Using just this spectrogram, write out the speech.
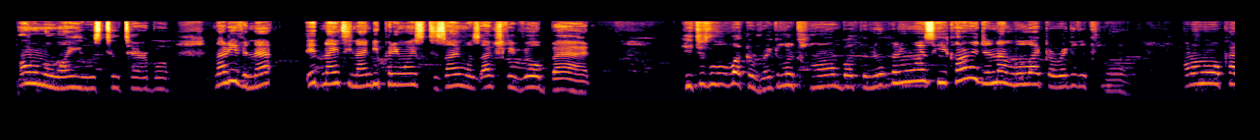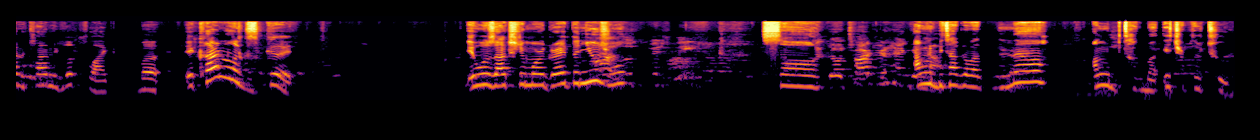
I don't know why he was too terrible. Not even that. In 1990, Pennywise design was actually real bad. He just looked like a regular clown, but the new Pennywise, he kind of did not look like a regular clown. I don't know what kind of clown he looked like, but it kind of looks good. It was actually more great than usual. So Yo, charge your hand. I'm gonna be talking about now. I'm gonna be talking about it chapter two.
